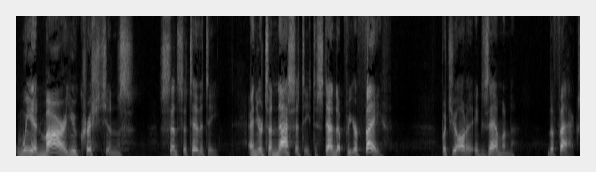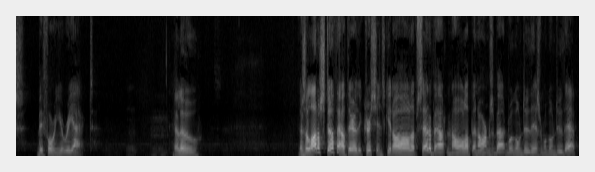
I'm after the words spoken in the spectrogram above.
We admire you Christians' sensitivity and your tenacity to stand up for your faith, but you ought to examine the facts before you react. Hello? There's a lot of stuff out there that Christians get all upset about and all up in arms about, and we're going to do this and we're going to do that,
